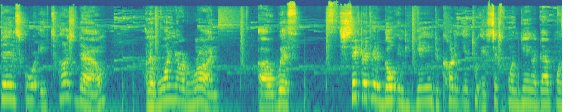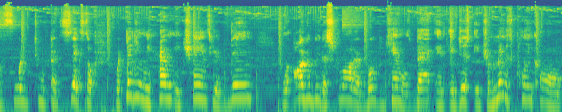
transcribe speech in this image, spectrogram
then score a touchdown on a one yard run uh, with 6.33 to go in the game to cut it into a six point game at that point, 42 36. So we're thinking we having a chance here. Then were arguably the straw that broke the camel's back, and it just a tremendous play call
